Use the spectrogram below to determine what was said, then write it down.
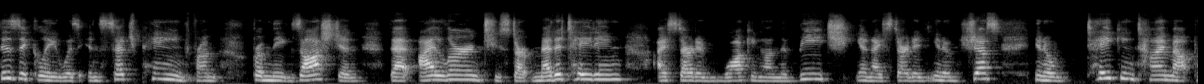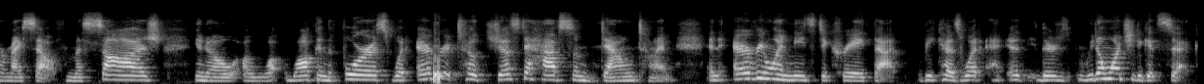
physically was in such pain from from the exhaustion that I learned to start meditating. I started walking on the beach and I started, you know, just, you know, taking time out for myself, massage, you know, a walk in the forest, whatever it took just to have some downtime. And everyone needs to create that because what eh, there's we don't want you to get sick.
